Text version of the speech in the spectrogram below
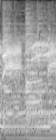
Benny.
